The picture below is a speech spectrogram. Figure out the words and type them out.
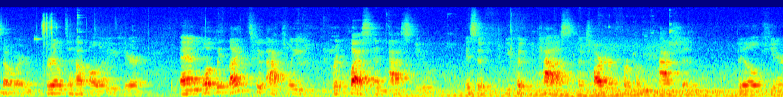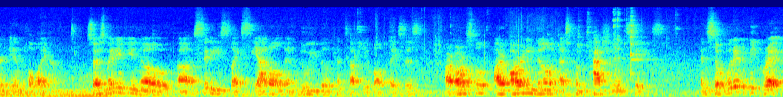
So we're thrilled to have all of you here. And what we'd like to actually request and ask you is if you could pass a Charter for Compassion bill here in Hawaii. So as many of you know, uh, cities like Seattle and Louisville, Kentucky, of all places, are also are already known as compassionate cities. And so wouldn't it be great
